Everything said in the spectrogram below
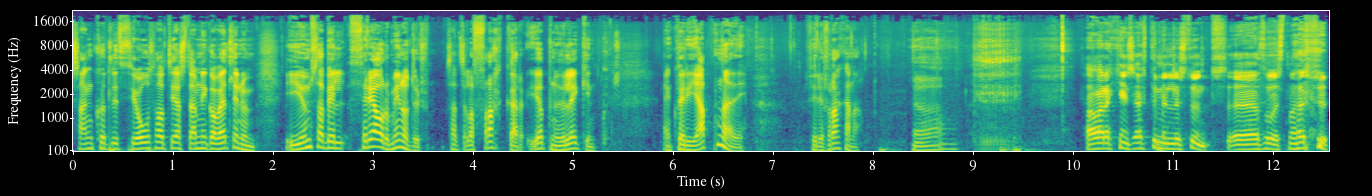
sangkölluð þjóðháttíða stemning á vellinum í um það bil þrjár mínútur þar til að frakkar jöfnuðu leikin. En hver jafnaði fyrir frakkana? Já, Það var ekki eins eftirminnileg stund. Uh, þú veist, maður,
